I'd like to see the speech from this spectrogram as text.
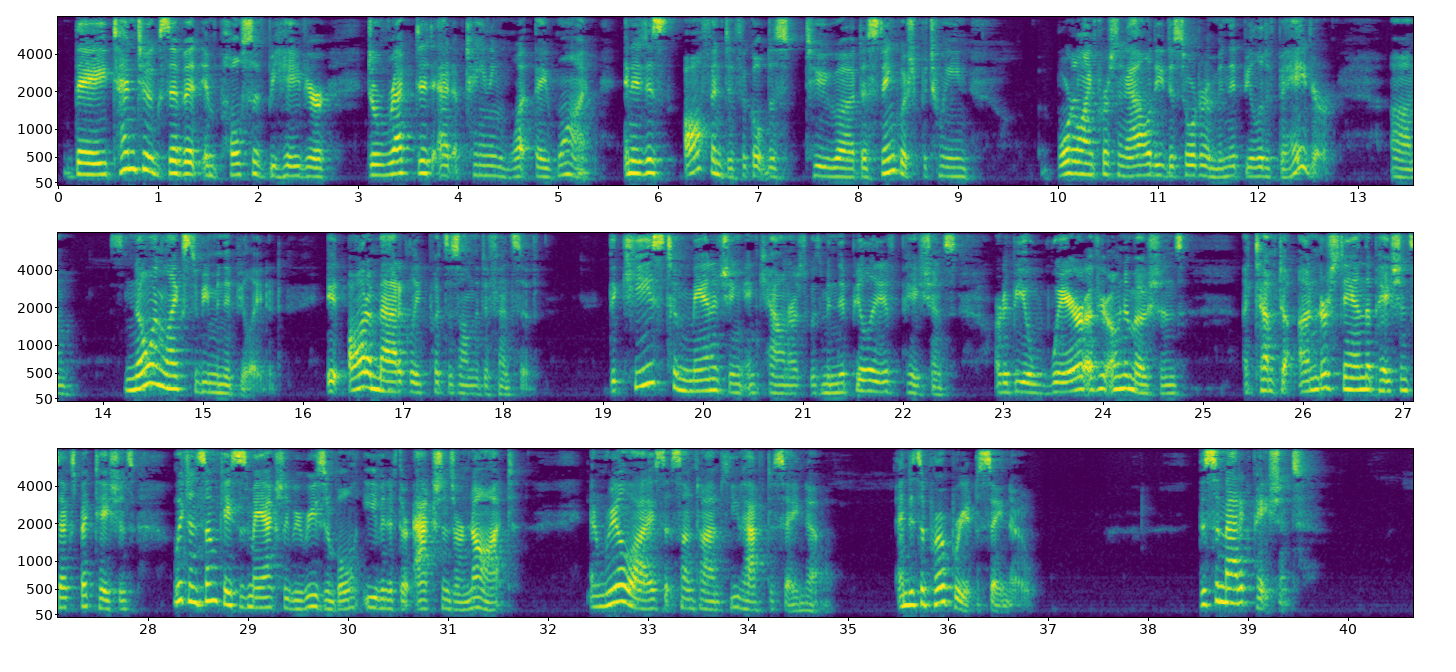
They tend to exhibit impulsive behavior directed at obtaining what they want. And it is often difficult to, to uh, distinguish between borderline personality disorder and manipulative behavior. Um, no one likes to be manipulated. It automatically puts us on the defensive. The keys to managing encounters with manipulative patients are to be aware of your own emotions, attempt to understand the patient's expectations, which in some cases may actually be reasonable, even if their actions are not, and realize that sometimes you have to say no. And it's appropriate to say no. The somatic patient.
